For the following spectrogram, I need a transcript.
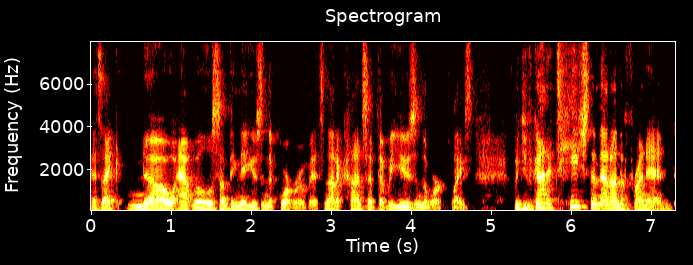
It's like, no, at will is something they use in the courtroom. It's not a concept that we use in the workplace. But you've got to teach them that on the front end.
